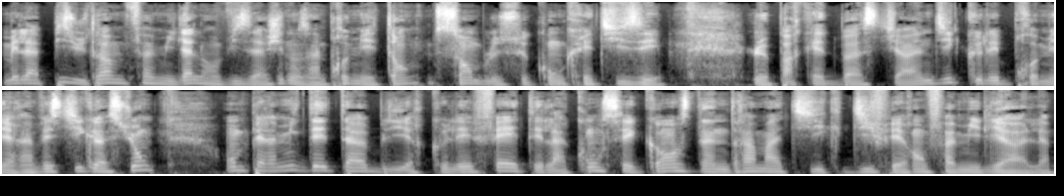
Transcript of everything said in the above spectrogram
mais la piste du drame familial envisagée dans un premier temps semble se concrétiser. Le parquet de Bastia indique que les premières investigations ont permis d'établir que les faits étaient la conséquence d'un dramatique différent familial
